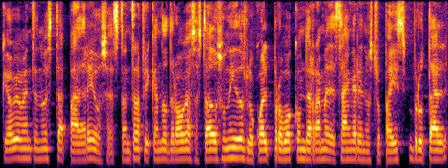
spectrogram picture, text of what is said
que obviamente no está padre. O sea, están traficando drogas a Estados Unidos, lo cual provoca un derrame de sangre en nuestro país brutal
